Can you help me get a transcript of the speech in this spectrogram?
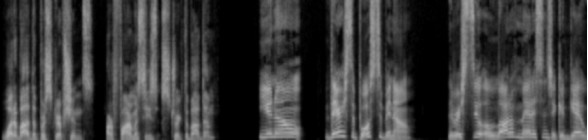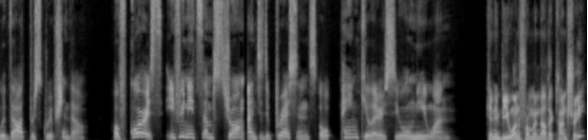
What about the prescriptions? Are pharmacies strict about them? You know, they're supposed to be now. There are still a lot of medicines you can get without prescription, though. Of course, if you need some strong antidepressants or painkillers, you will need one. Can it be one from another country?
